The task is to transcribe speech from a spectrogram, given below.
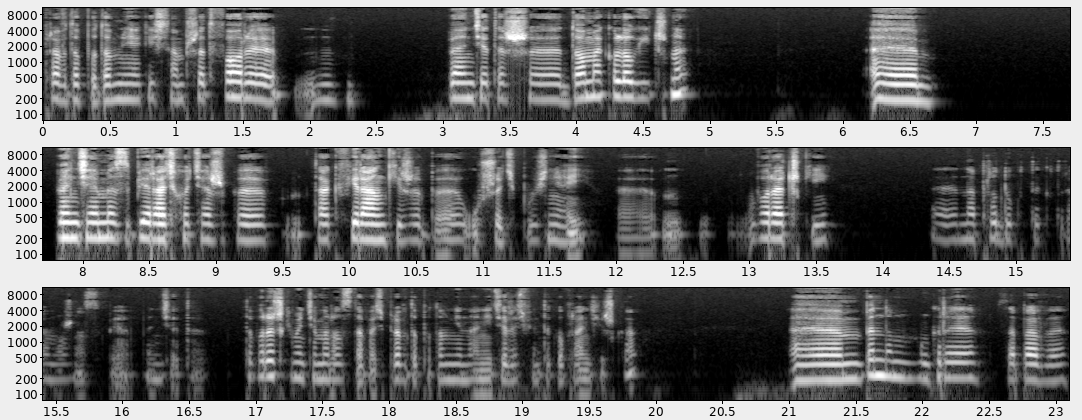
prawdopodobnie jakieś tam przetwory. Będzie też e, dom ekologiczny. Będziemy zbierać chociażby tak firanki, żeby uszyć później woreczki e, na produkty, które można sobie będzie te, te woreczki będziemy rozdawać prawdopodobnie na niedzielę świętego Franciszka. Będą gry, zabawy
